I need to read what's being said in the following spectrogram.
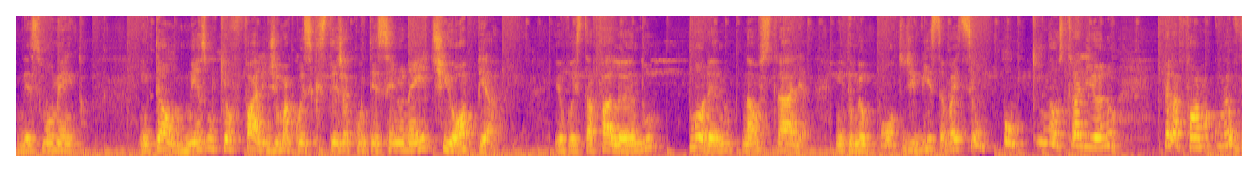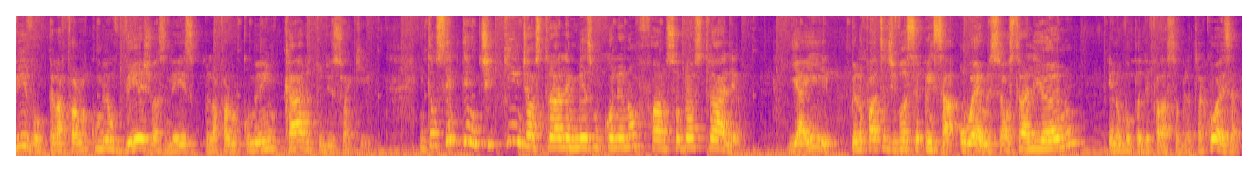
nesse momento. Então, mesmo que eu fale de uma coisa que esteja acontecendo na Etiópia, eu vou estar falando morando na Austrália. Então, meu ponto de vista vai ser um pouquinho australiano pela forma como eu vivo, pela forma como eu vejo as leis, pela forma como eu encaro tudo isso aqui. Então, sempre tem um tiquinho de Austrália mesmo quando eu não falo sobre a Austrália. E aí, pelo fato de você pensar, o Emerson é australiano, eu não vou poder falar sobre outra coisa?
